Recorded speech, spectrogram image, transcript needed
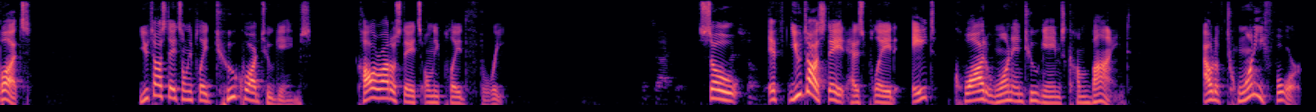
But Utah State's only played two quad two games. Colorado State's only played three. Exactly. So if Utah State has played eight quad one and two games combined out of 24,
